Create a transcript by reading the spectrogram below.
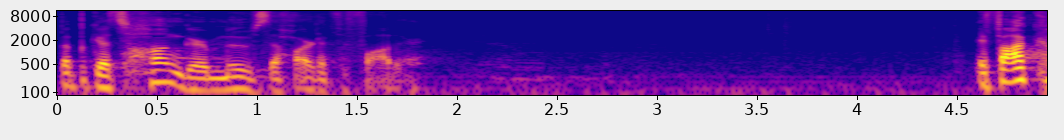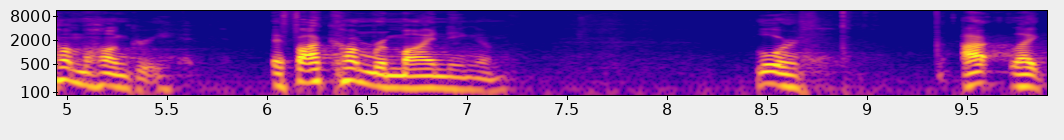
but because hunger moves the heart of the Father. If I come hungry, if I come reminding him, Lord, I like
